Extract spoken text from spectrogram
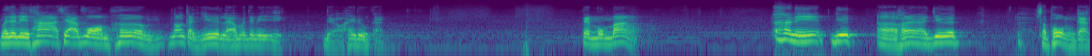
มันจะมีท่าที่อาร์ตวอร์มเพิ่ม นอกจากยืดแล้วมันจะมีอีก เดี๋ยวให้ดูกัน เป็นมุมบ้างท่านี้ยืด เอ่อเขาเรียกอะไรยืดสะโพกเหมือนกัน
